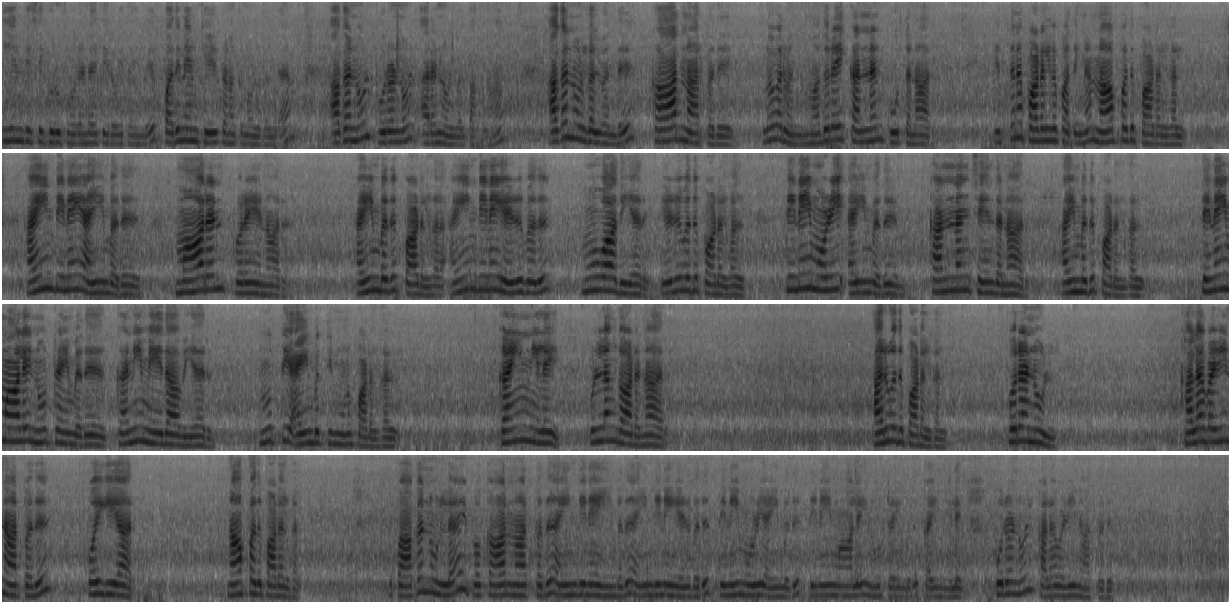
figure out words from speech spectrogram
TNPSC group four ரெண்டாயிரத்தி இருபத்தைந்து பதினேழு கீழ்கணக்கு நூல்களில் அகநூல் புறநூல் அறநூல்கள் பார்க்கலாம். அகநூல்கள் வந்து கார் நாற்பது புலவர் வந்து மதுரை கண்ணன் கூத்தனார். எத்தனை பாடல்கள் பார்த்தீங்கன்னா நாற்பது பாடல்கள். ஐந்திணை ஐம்பது மாறன் புறையனார் ஐம்பது பாடல்கள். ஐந்திணை எழுபது மூவாதியர். எழுபது பாடல்கள். திணைமொழி ஐம்பது. கண்ணன் சேந்தனார் ஐம்பது பாடல்கள். தினைமாலை நூற்றி ஐம்பது கனி மேதாவியர் நூற்றி ஐம்பத்தி மூணு பாடல்கள். கைநிலை புள்ளங்காடனார். அறுபது பாடல்கள். புறநூல். களவழி நாற்பது பொய்கியார். நாற்பது பாடல்கள். இப்போ அகநூலில் இப்போ கார் நாற்பது ஐந்தினை ஐம்பது ஐந்தினை ஐம்பது திணைமொழி ஐம்பது திணைமாலை நூற்றி ஐம்பது கைநிலை புறநூல் களவழி நாற்பது.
